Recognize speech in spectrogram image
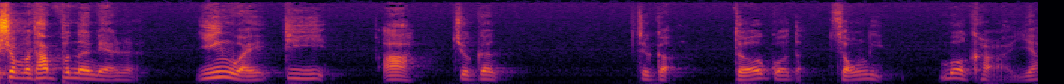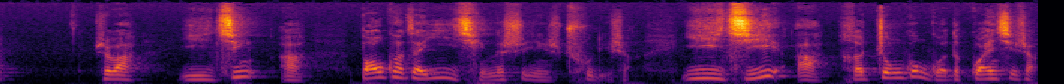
什么他不能连任？因为第一啊，就跟这个。德国的总理默克尔一样，是吧？已经啊，包括在疫情的事情处理上，以及啊和中共国的关系上，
